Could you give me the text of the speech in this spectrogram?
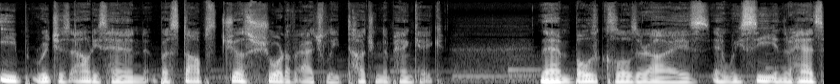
Ip reaches out his hand but stops just short of actually touching the pancake. Then both close their eyes, and we see in their heads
